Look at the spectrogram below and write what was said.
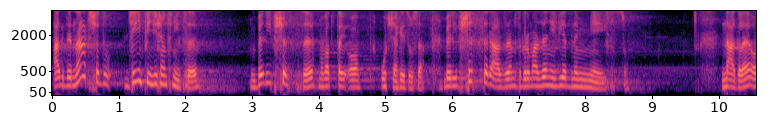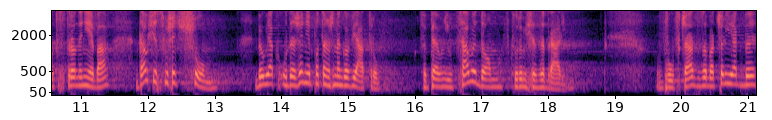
a gdy nadszedł dzień pięćdziesiątnicy, byli wszyscy, mowa tutaj o uczniach Jezusa, byli wszyscy razem zgromadzeni w jednym miejscu. Nagle od strony nieba dał się słyszeć szum. Był jak uderzenie potężnego wiatru. Wypełnił cały dom, w którym się zebrali. Wówczas zobaczyli jakby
